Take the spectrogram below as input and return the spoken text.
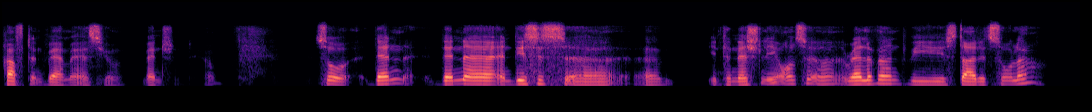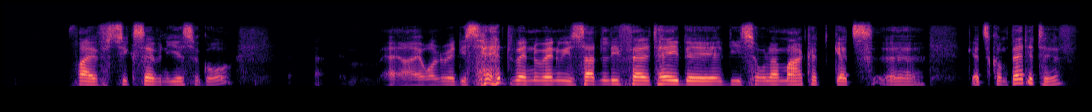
Kraft and Wärme, as you mentioned. Yeah. So then, then, uh, and this is uh, uh, internationally also relevant. We started solar five, six, seven years ago. I already said when when we suddenly felt, hey, the the solar market gets uh, gets competitive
